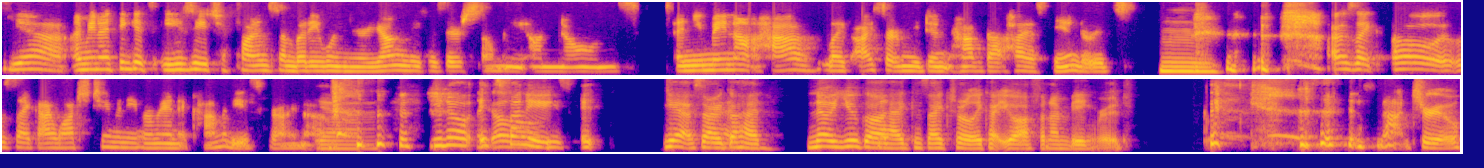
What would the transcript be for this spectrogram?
Yeah, I mean, I think it's easy to find somebody when you're young because there's so many unknowns, and you may not have like I certainly didn't have that high of standards. Mm. I was like, oh, it was like I watched too many romantic comedies growing up. Yeah, you know, like, it's oh, funny. It, yeah, sorry, go ahead. go ahead. No, you go ahead because I actually cut you off and I'm being rude. Not true.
